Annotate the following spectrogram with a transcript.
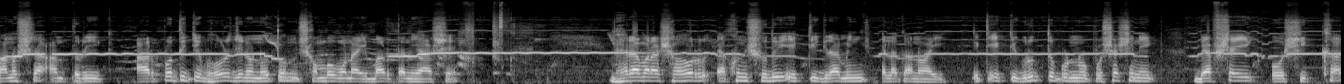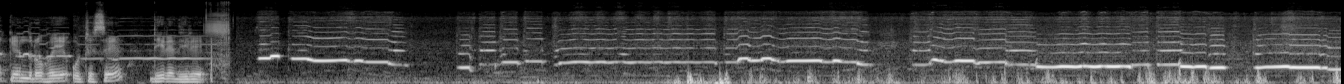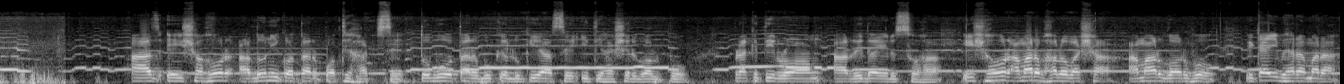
মানুষরা আন্তরিক, আর প্রতিটি ভোর যেন নতুন সম্ভাবনায় বার্তা নিয়ে আসে। ভেড়ামারা শহর এখন শুধুই একটি গ্রামীণ এলাকা নয়, এটি একটি গুরুত্বপূর্ণ প্রশাসনিক, ব্যবসায়িক ও শিক্ষা কেন্দ্র হয়ে উঠেছে ধীরে ধীরে। আজ এই শহর আধুনিকতার পথে হাঁটছে। তবুও তার বুকে লুকিয়ে আছে ইতিহাসের গল্প প্রাকৃতিক রং আর হৃদয়ের সোহা। এই শহর আমার ভালোবাসা, আমার গর্ব, এটাই ভেড়ামারা।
